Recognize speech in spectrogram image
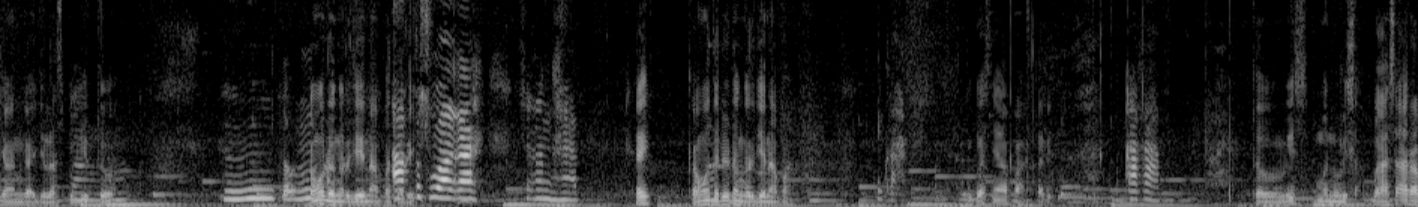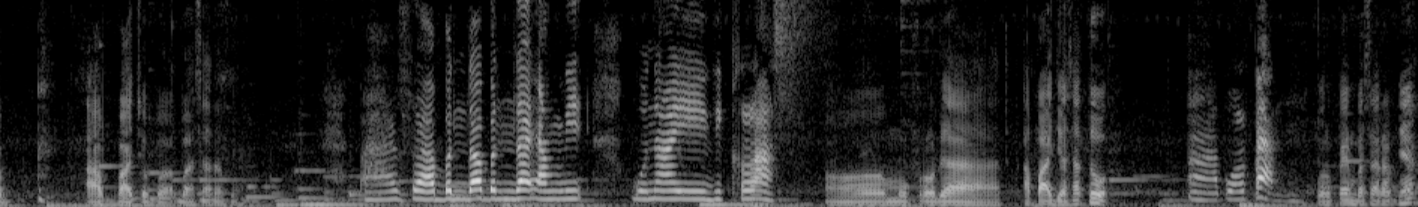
Jangan nggak jelas begitu. Kamu udah ngerjain apa tadi? Aku suara si Renat. Hei, kamu tadi udah ngerjain apa? Bukan. Tugasnya apa tadi? Arab. Tulis menulis bahasa Arab. Apa coba bahasa Arabnya? Bahasa benda-benda yang digunai di kelas. Oh, mufrodat. Apa aja? Satu. Ah, pulpen. Pulpen bahasa Arabnya?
